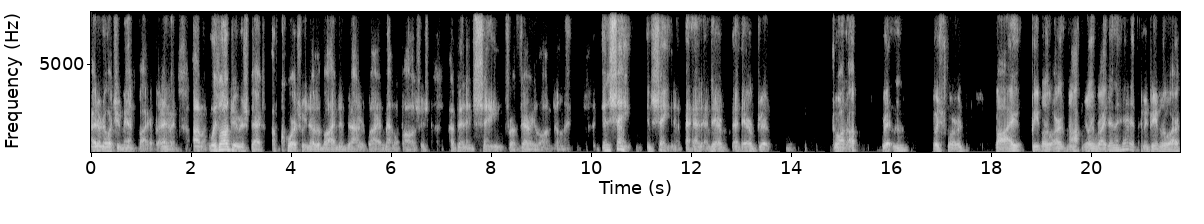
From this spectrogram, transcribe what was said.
I don't know what you meant by it, but anyway, um, with all due respect, of course, we know the Biden environmental policies have been insane for a very long time. Insane, insane, and, and they're and they're drawn up, written, pushed forward by people who are not really right in the head. I mean, people who are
